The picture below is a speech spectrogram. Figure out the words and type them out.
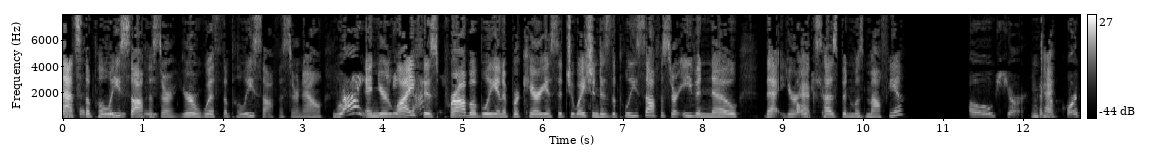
I that's said, the police "Please, please." officer. You're with the police officer now. right? And your life is probably in a precarious situation. Does the police officer even know that your Oh, ex-husband was mafia? Oh, sure. Okay. of course,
